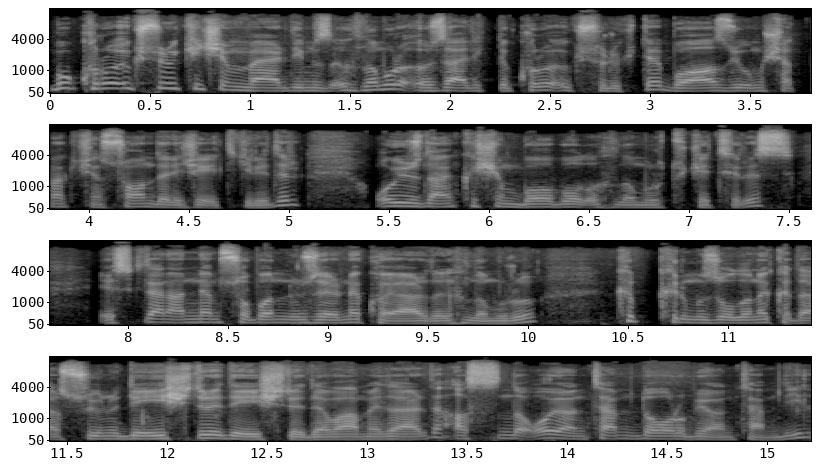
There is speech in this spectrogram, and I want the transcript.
Bu kuru öksürük için verdiğimiz ıhlamur özellikle kuru öksürükte boğazı yumuşatmak için son derece etkilidir. O yüzden kışın bol bol ıhlamur tüketiriz. Eskiden annem sobanın üzerine koyardı ıhlamuru. Kıpkırmızı olana kadar suyunu değiştire değiştire devam ederdi. Aslında o yöntem doğru bir yöntem değil.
